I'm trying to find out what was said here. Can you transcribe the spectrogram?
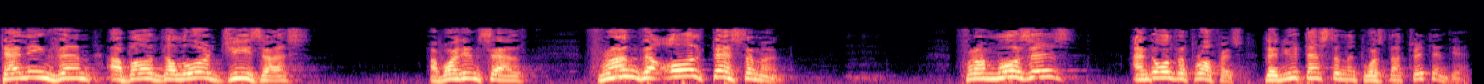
telling them about the Lord Jesus, about Himself, from the Old Testament. From Moses and all the prophets. The New Testament was not written yet.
